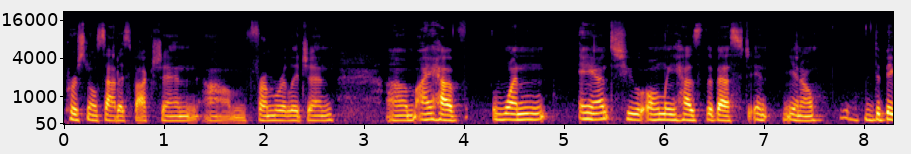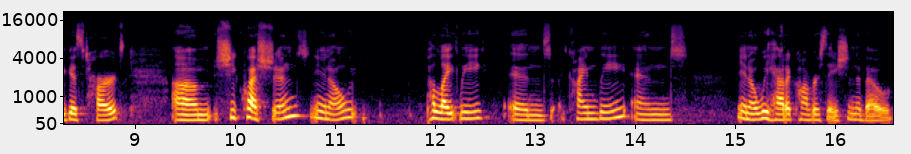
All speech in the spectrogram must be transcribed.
personal satisfaction um, from religion. Um, I have one aunt who only has the best, in, you know, the biggest heart. Um, she questioned, you know, politely and kindly, and you know, we had a conversation about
